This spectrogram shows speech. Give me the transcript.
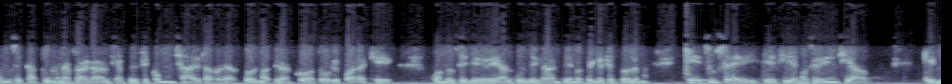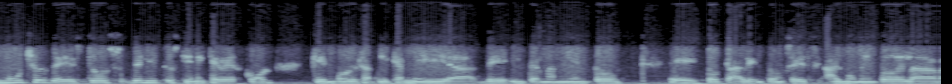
cuando se captura una fragancia, pues se comienza a desarrollar todo el material probatorio para que cuando se lleve al juez de garantía no tenga ese problema. ¿Qué sucede qué sí hemos evidenciado? Que muchos de estos delitos tienen que ver con que no les aplican medida de internamiento eh, total, entonces al momento de la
